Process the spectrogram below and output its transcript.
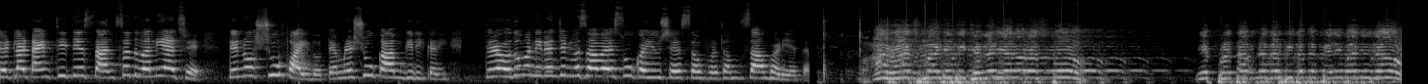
જેટલા ટાઈમથી તે સાંસદ બન્યા છે, તેનો શું ફાયદો? તેમણે શું કામગીરી કરી? ત્યારે વધુમાં નિરંજન વસાવાએ શું કહ્યું છે? સૌપ્રથમ સાંભળીએ તમે આ રાજપાટીથી ઝઘડિયાનો રસ્તો, એ પ્રતાપનગરથી તમે પેલી બાજુ જાઓ.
